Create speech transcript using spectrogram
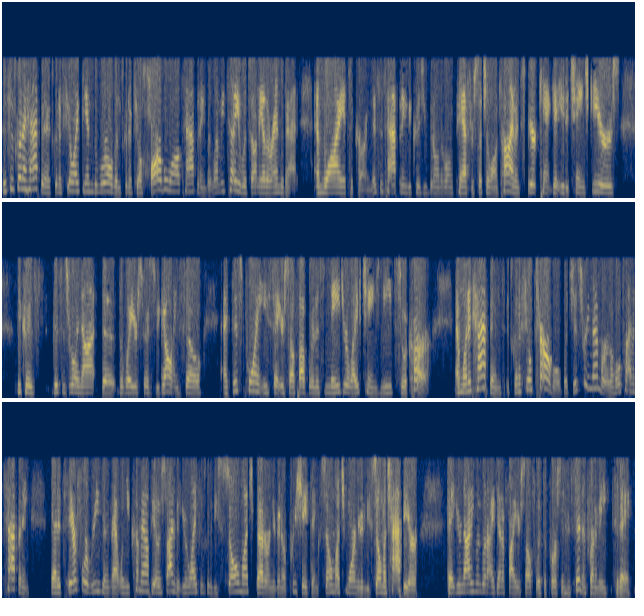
this is going to happen. It's going to feel like the end of the world, and it's going to feel horrible while it's happening. But let me tell you what's on the other end of that and why it's occurring. This is happening because you've been on the wrong path for such a long time, and spirit can't get you to change gears because this is really not the the way you're supposed to be going. So at this point, you set yourself up where this major life change needs to occur. And when it happens, it's going to feel terrible. But just remember, the whole time it's happening, that it's there for a reason that when you come out the other side of it, your life is going to be so much better and you're going to appreciate things so much more and you're going to be so much happier that you're not even going to identify yourself with the person who's sitting in front of me today.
